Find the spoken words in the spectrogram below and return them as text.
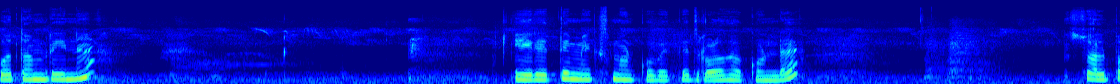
ಕೊತ್ತಂಬರಿನ ಈ ರೀತಿ ಮಿಕ್ಸ್ ಮಾಡ್ಕೋಬೇಕು ಇದ್ರೊಳಗೆ ಹಾಕ್ಕೊಂಡು ಸ್ವಲ್ಪ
